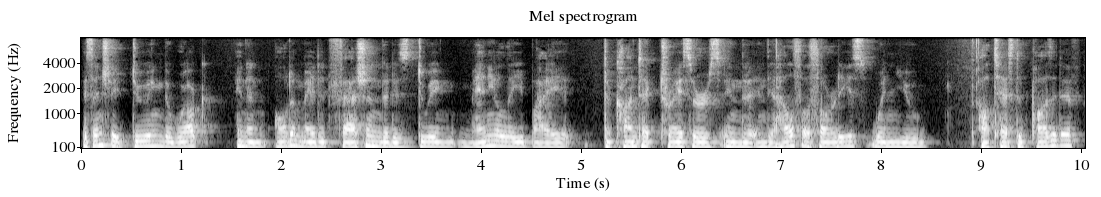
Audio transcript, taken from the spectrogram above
essentially doing the work in an automated fashion that is doing manually by the contact tracers in the in the health authorities when you are tested positive,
